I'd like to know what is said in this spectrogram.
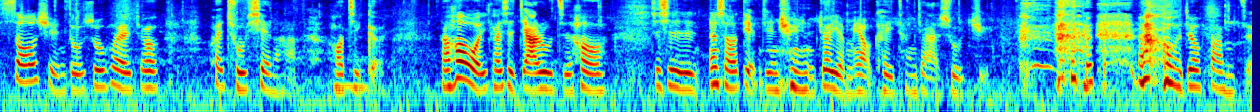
搜寻读书会就会出现啊，好几个。然后我一开始加入之后，就是那时候点进去就也没有可以参加的数据，然后我就放着，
